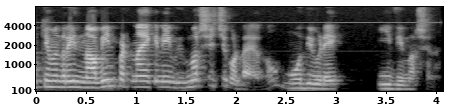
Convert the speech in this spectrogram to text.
മുഖ്യമന്ത്രി നവീൻ പട്നായിക്കിനെ വിമർശിച്ചുകൊണ്ടായിരുന്നു മോദിയുടെ ഈ വിമർശനം.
